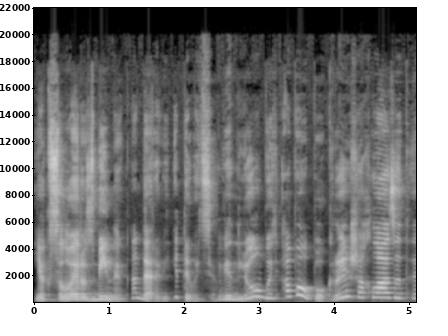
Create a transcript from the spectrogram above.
як соловей розбійник на дереві, і дивиться. Він любить або по кришах лазити,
